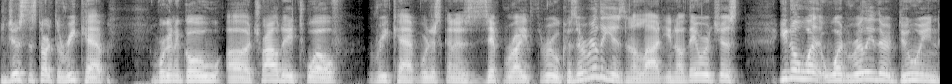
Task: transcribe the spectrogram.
just to start the recap, we're going to go uh, trial day 12 recap. We're just going to zip right through because there really isn't a lot. You know, they were just, you know what, what really they're doing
